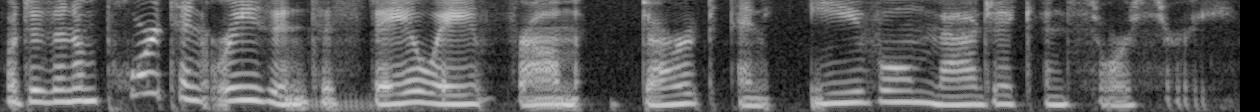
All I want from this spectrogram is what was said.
which is an important reason to stay away from dark and evil magic and sorcery.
